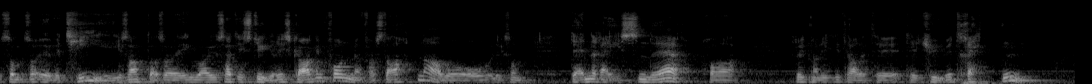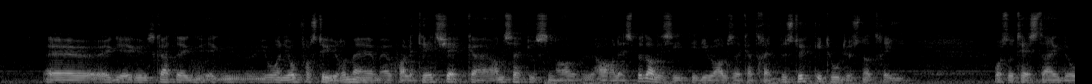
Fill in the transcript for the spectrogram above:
som, som over tid. Ikke sant? Altså, jeg var jo satt i styret i Skagenfondet fra starten av, og, liksom den reisen der fra slutten av 90-tallet til, til 2013 eh, jeg, jeg husker at jeg, jeg gjorde en jobb for styret med, med å kvalitetssjekke ansettelsen av Harald Espedal i sin tid. De var altså ca. 30 stykker i 2003. Og så testa jeg da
